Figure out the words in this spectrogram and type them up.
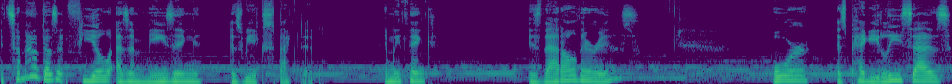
it somehow doesn't feel as amazing as we expected. And we think, is that all there is? Or, as Peggy Lee says,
